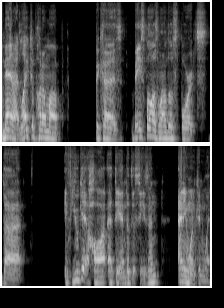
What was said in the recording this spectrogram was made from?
man, I'd like to put him up because baseball is one of those sports that if you get hot at the end of the season, anyone can win.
